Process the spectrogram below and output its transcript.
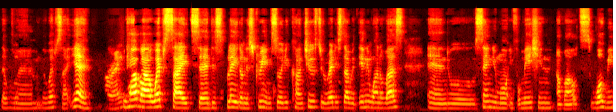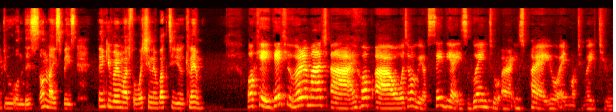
the um, the website? Yeah. All right. We have our website uh, displayed on the screen, so you can choose to register with any one of us and we'll send you more information about what we do on this online space. Thank you very much for watching and back to you, Clem. Okay, thank you very much. Uh, I hope uh, whatever we have said here is going to uh, inspire you and motivate you.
